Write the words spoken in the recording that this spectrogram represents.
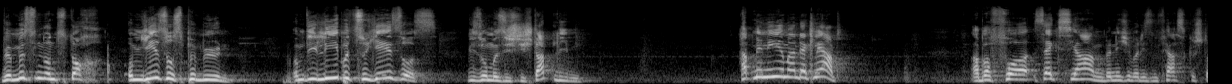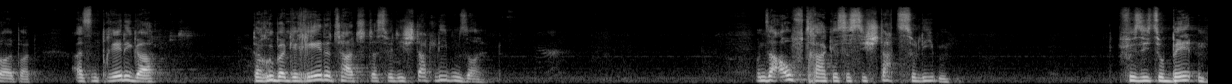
Wir müssen uns doch um Jesus bemühen, um die Liebe zu Jesus. Wieso muss ich die Stadt lieben? Hat mir nie jemand erklärt. Aber vor sechs Jahren bin ich über diesen Vers gestolpert, als ein Prediger darüber geredet hat, dass wir die Stadt lieben sollen. Unser Auftrag ist es, die Stadt zu lieben, für sie zu beten,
